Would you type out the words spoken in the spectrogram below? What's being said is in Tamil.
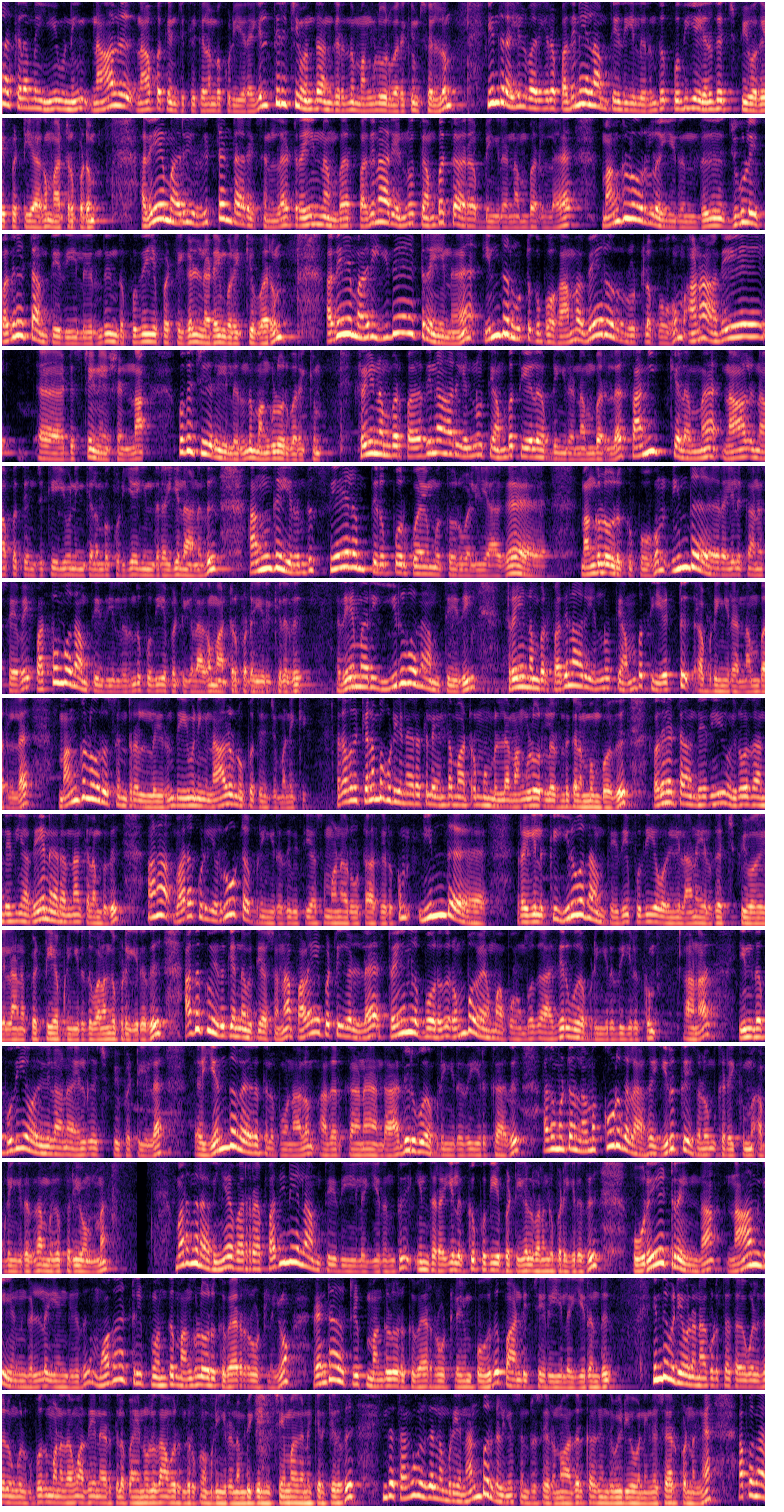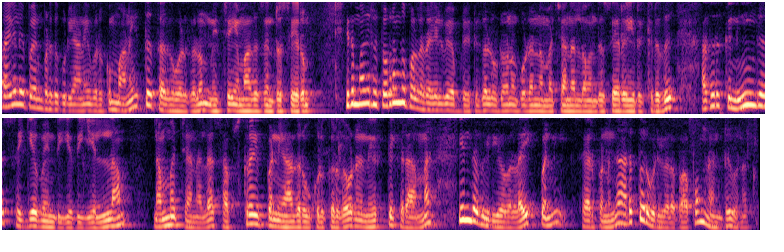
வியாழக்கிழமை ஈவினிங் நாலு நாற்பத்தஞ்சுக்கு கிளம்பக்கூடிய ரயில் திருச்சி வந்து அங்கிருந்து மங்களூர் வரைக்கும் செல்லும். இந்த ரயில் வருகிற பதினேழாம் தேதியிலிருந்து புதிய எல்ஹெச்பி வகை பெட்டியாக மாற்றப்படும். அதே மாதிரி ரிட்டன் டைரக்ஷனில் ட்ரெயின் நம்பர் பதினாறு எண்ணூற்றி ஐம்பத்தாறு அப்படிங்கிற நம்பரில் மங்களூரில் இருந்து ஜூலை பதினெட்டாம் தேதியிலிருந்து இந்த புதிய பெட்டிகள் நடைமுறைக்கு வரும். அதே மாதிரி இதே ட்ரெயினை இந்த ரூட்டுக்கு போகாமல் வேறொரு ரூட்டில் போகும். ஆனால் அதே டெஸ்டினேஷன் தான். புதுச்சேரியிலிருந்து மங்களூர் வரைக்கும். ட்ரெயின் நம்பர் பதினாறு எண்ணூற்றி ஐம்பத்தி ஏழு அப்படிங்கிற நம்பரில் சனிக்கிழமை நாலு நாற்பத்தஞ்சுக்கு ஈவினிங் கிளம்பக்கூடிய இந்த ரயிலானது அங்கே இருந்து சேலம் திருப்பூர் கோயம்புத்தூர் வழியாக மங்களூருக்கு போகும். இந்த ரயிலுக்கான சேவை பத்தொன்பதாம் தேதியிலிருந்து புதிய பெட்டிகளாக மாற்றப்பட இருக்கிறது. அதே மாதிரி இருபதாம் தேதி ட்ரெயின் நம்பர் பதினாறு எண்ணூற்றி ஐம்பத்தி எட்டு அப்படிங்கிற நம்பரில் மங்களூரு சென்ட்ரலில் இருந்து ஈவினிங் நாலு முப்பத்தஞ்சு மணிக்கு. அதாவது கிளம்பக்கூடிய நேரத்தில் எந்த மாற்றமும் இல்லை. மங்களூரில் இருந்து கிளம்பும்போது பதினெட்டாம் தேதியும் இருபதாம் தேதியும் அதே நேரம் தான் கிளம்புது. ஆனால் வரக்கூடிய ரூட் அப்படிங்கிறது வித்தியாசமான ரூட்டாக இருக்கும். இந்த ரயிலுக்கு இருபதாம் தேதி புதிய வகையிலான எல்ஹெச்பி வகையிலான பெட்டி அப்படிங்கிறது வழங்கப்படுகிறது. அதுக்கும் இதுக்கு என்ன வித்தியாசம்னா பழைய பெட்டிகளில் ட்ரெயினில் போகிறது ரொம்ப வேகமாக போகும்போது அதிர்வு அப்படிங்கிறது இருக்கும். ஆனால் இந்த புதிய வகையிலான எல்ஹெச்பி பெட்டியில் எந்த வேகத்தில் போனாலும் அதற்கான அந்த அதிர்வு அப்படிங்கிறது இருக்காது. அது மட்டும் இல்லாமல் கூடுதலாக இருக்கைகளும் கிடைக்கும் அப்படிங்கிறது தான் மிகப்பெரிய உண்மை. மறந்துடாதீங்க. வர்ற பதினேழாம் தேதியில் இருந்து இந்த ரயிலுக்கு புதிய பெட்டிகள் வழங்கப்படுகிறது. ஒரே ட்ரெயின் தான். நான்கு எண்களில் இயங்குது. மொதல் ட்ரிப் வந்து மங்களூருக்கு வேறு ரூட்லையும் ரெண்டாவது ட்ரிப் மங்களூருக்கு வேறு ரூட்லையும் போகுது பாண்டிச்சேரியில் இருந்து. இந்த வீடியோவில் நான் கொடுத்த தகவல்கள் உங்களுக்கு போதுமானதாகவும் அதே நேரத்தில் பயனுள்ளதாக இருந்திருக்கும் அப்படிங்கிற நம்பிக்கை நிச்சயமாக எனக்கு இருக்கிறது. இந்த தகவல்கள் நம்முடைய நண்பர்களையும் சென்று சேரணும். அதற்காக இந்த வீடியோவை நீங்கள் ஷேர் பண்ணுங்கள் அப்போ தான் ரயிலை பயன்படுத்தக்கூடிய அனைவருக்கும் அனைத்து தகவல்களும் நிச்சயமாக சென்று சேரும். இது மாதிரி தொடர்ந்து பல ரயில்வே அப்டேட்டுகள் உடனுக்குடன் நம்ம சேனலில் வந்து சேர இருக்கிறது. அதற்கு நீங்கள் செய்ய வேண்டியது எல்லாம் எல்லாம் நம்ம சேனலை சப்ஸ்கிரைப் பண்ணி ஆதரவு கொடுக்குறதோடு நிறுத்திக்கிடாமல் இந்த வீடியோவை லைக் பண்ணி ஷேர் பண்ணுங்கள் அடுத்த ஒரு வீடியோவில் பார்ப்போம். நன்றி வணக்கம்.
